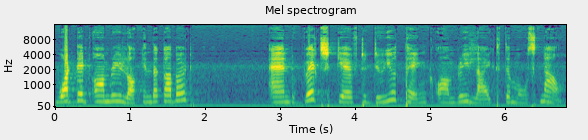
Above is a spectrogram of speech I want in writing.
What did Omri lock in the cupboard? And which gift do you think Omri liked the most now?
